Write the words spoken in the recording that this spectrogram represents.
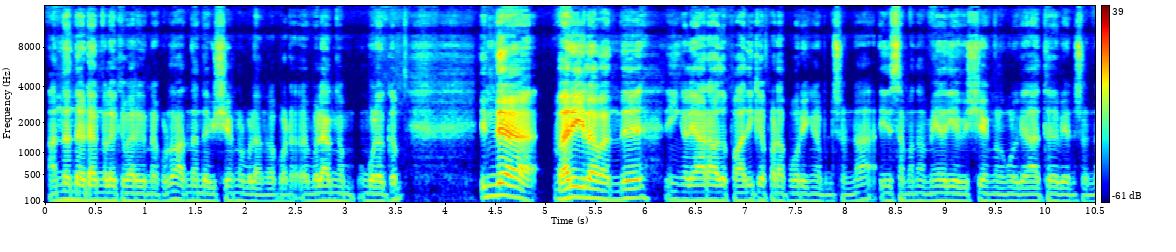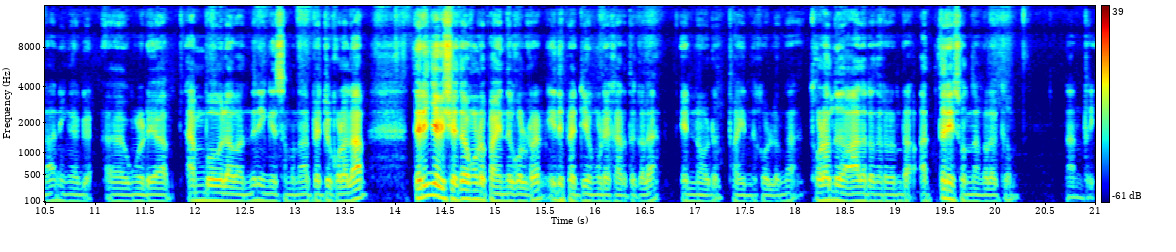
அந்தந்த இடங்களுக்கு வருகின்ற பொழுது அந்தந்த விஷயங்கள் விளங்கப்பட விளங்கும் உங்களுக்கும் இந்த வரியில் வந்து நீங்கள் யாராவது பாதிக்கப்பட போகிறீங்க அப்படின்னு சொன்னால் இது சம்மந்தம் மேலிய விஷயங்கள் உங்களுக்கு ஏதாவது தேவைன்னு சொன்னால் நீங்கள் உங்களுடைய அம்போவில் வந்து நீங்கள் சம்மந்தமாக பெற்றுக்கொள்ளலாம். தெரிஞ்ச விஷயத்தை உங்களோட பகிர்ந்து கொள்கிறேன் இது பற்றி உங்களுடைய கருத்துக்களை என்னோடு பகிர்ந்து கொள்ளுங்கள் தொடர்ந்து ஆதரவு தருகின்ற அத்தனை சொந்தங்களுக்கும் நன்றி.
